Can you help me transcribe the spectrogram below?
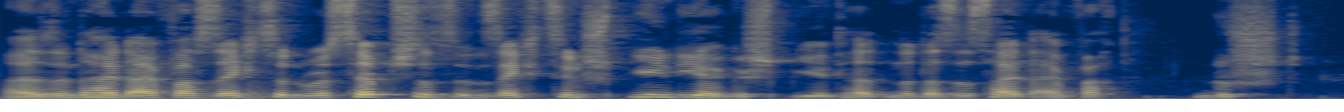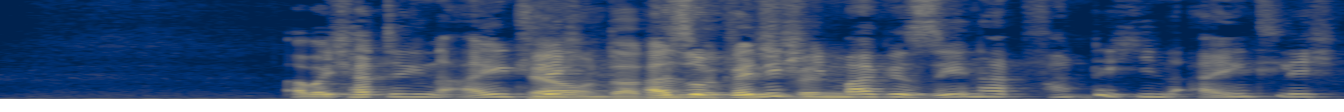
da sind halt einfach 16 Receptions in 16 Spielen, die er gespielt hat, ne? Das ist halt einfach nichts. Aber ich hatte ihn eigentlich, ja, also wirklich, wenn ich wenn ihn mal gesehen hat, fand ich ihn eigentlich,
